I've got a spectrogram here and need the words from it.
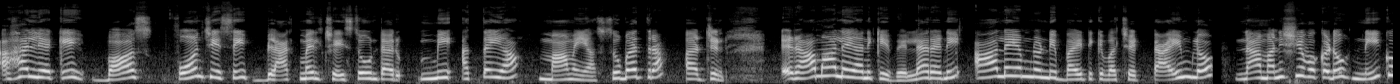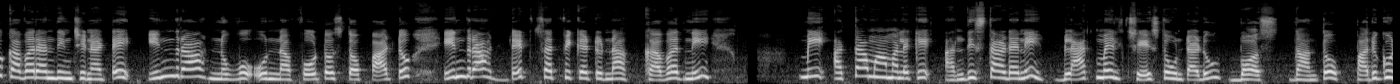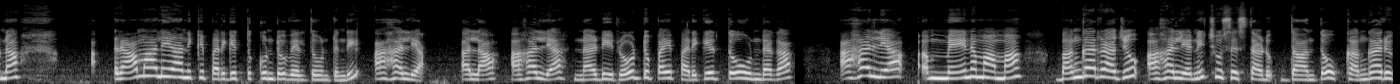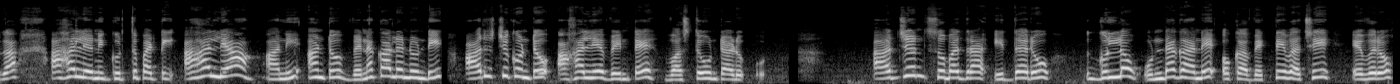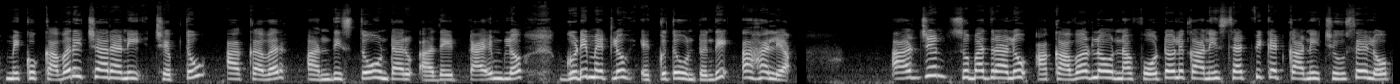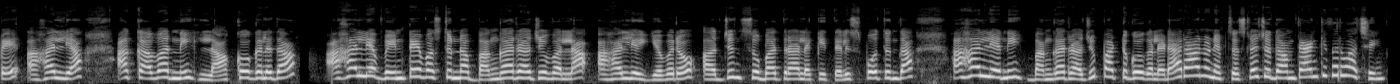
అహల్యకి boss phone చేసి blackmail చేస్తూ ఉంటారు. మీ అత్తయ్య మామయ్య సుభద్ర అర్జున్ రామాలయానికి వెళ్ళారని ఆలయం నుండి బయటికి వచ్చే టైంలో నా మనిషి ఒకడు నీకు కవర్ అందించినట్టే ఇంద్ర నువ్వు ఉన్న ఫొటోస్తో పాటు ఇంద్ర డెత్ సర్టిఫికెట్ ఉన్న కవర్ని మీ అత్తామామలకి అందిస్తాడని బ్లాక్మెయిల్ చేస్తూ ఉంటాడు బాస్. దాంతో పరుగున రామాలయానికి పరిగెత్తుకుంటూ వెళ్తూ ఉంటుంది. అహల్య అలా అహల్య నడి రోడ్డుపై పరిగెడుతూ ఉండగా అహల్య మేనమామ బంగారాజు అహల్యని చూసేస్తాడు. దాంతో కంగారుగా అహల్యని గుర్తుపట్టి అహల్య! అని అంటూ వెనకాల నుండి అరుచుకుంటూ అహల్య వింటే వస్తూ ఉంటాడు. అర్జున్ సుభద్ర ఇద్దరు గుళ్ళో ఉండగానే ఒక వ్యక్తి వచ్చి ఎవరో మీకు కవర్ ఇచ్చారని చెప్తూ ఆ కవర్ అందిస్తూ ఉంటారు. అదే టైంలో గుడి మెట్లు ఎక్కుతూ ఉంటుంది. అహల్య. అర్జున్ సుభద్రాలు ఆ కవర్లో ఉన్న ఫోటోలు కానీ సర్టిఫికెట్ కానీ చూసే లోపే అహల్య ఆ కవర్ని లాక్కోగలదా? అహల్య వెంటే వస్తున్న బంగారాజు వల్ల అహల్య ఎవరో అర్జున్ సుభద్రాలకి తెలిసిపోతుందా? అహల్యని బంగారాజు పట్టుకోగలడా? రాను నెప్సెస్లో చూద్దాం. Thank you for watching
